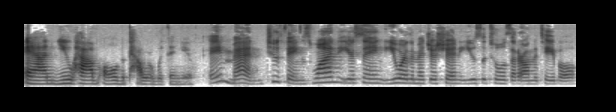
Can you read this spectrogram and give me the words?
and you have all the power within you. Amen. Two things. One, you're saying you are the magician, use the tools that are on the table.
